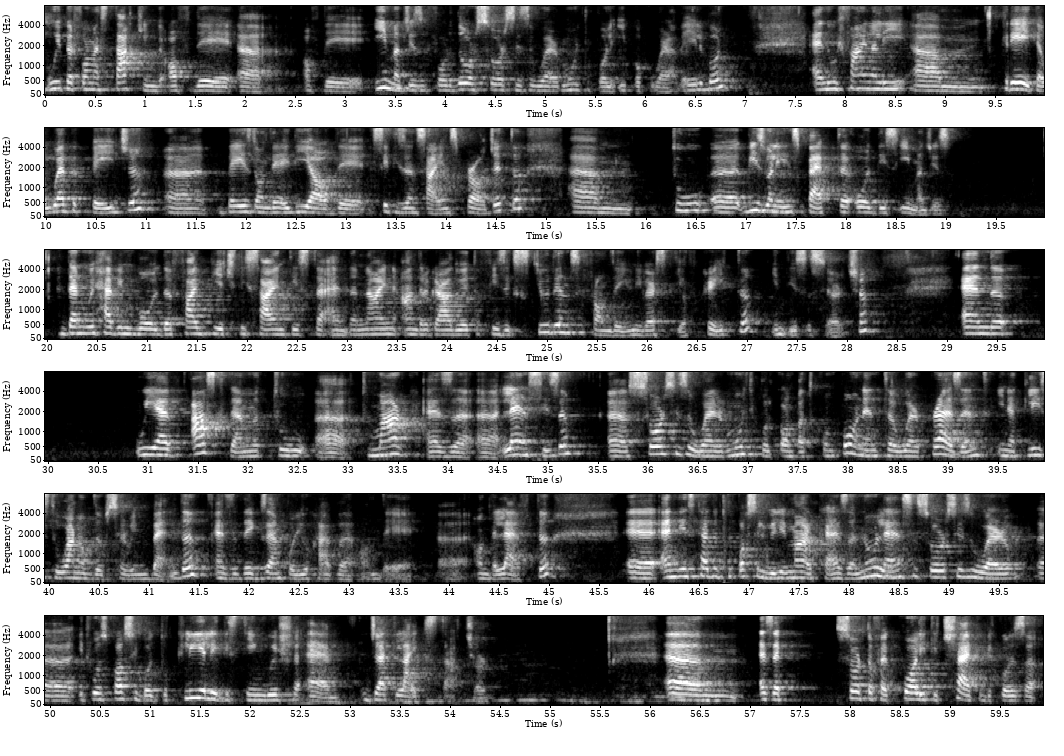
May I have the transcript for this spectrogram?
We performed a stacking of the, uh, of the images for those sources where multiple epoch were available. And we finally um, create a web page uh, based on the idea of the citizen science project um, to uh, visually inspect all these images. Then we have involved five PhD scientists and nine undergraduate physics students from the University of Crete in this search. And we have asked them to, uh, to mark as uh, lenses uh, sources where multiple compact components were present in at least one of the observing band, as the example you have uh, on, the, uh, on the left. Uh, and instead to possibly mark as a no lens sources where uh, it was possible to clearly distinguish a jet-like structure. Um, as a sort of a quality check because uh,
